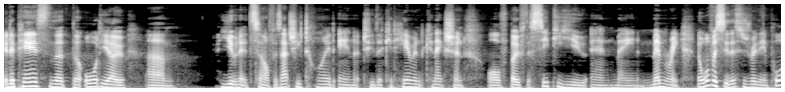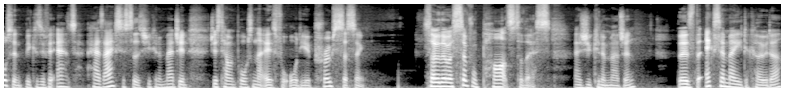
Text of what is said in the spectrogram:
it appears that the audio um, unit itself is actually tied in to the coherent connection of both the CPU and main memory. Now, obviously, this is really important because if it has, has access to this, you can imagine just how important that is for audio processing. So, there are several parts to this, as you can imagine. There's the XMA decoder,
